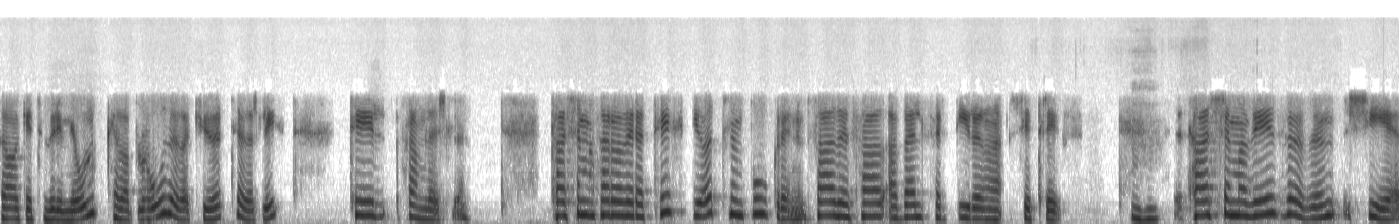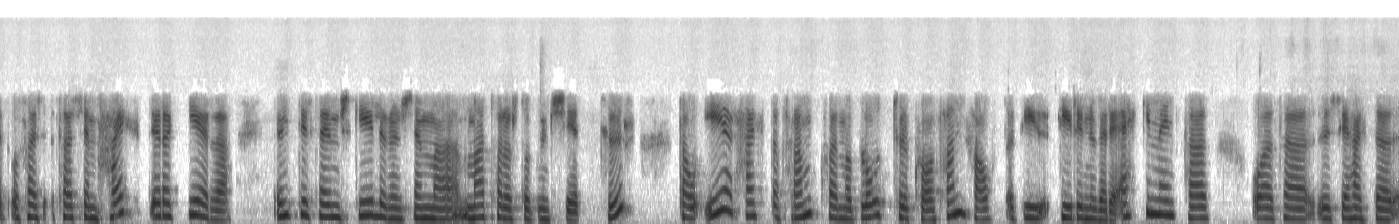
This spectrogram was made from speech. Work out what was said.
það getur verið mjölk eða blóð eða kjött eða slíkt til framleiðslu. Það sem þarf að vera tyggt í öllum búgreinum, það er það að velferð dýrana sé tryggð. Mm -hmm. Það sem við höfum séð og það, það sem hægt er að gera undir þeim skilurinn sem að matfælastofnun setur þá er hægt að framkvæma blóttöku á þann hátt að dýrinu veri ekki meint það og að það sé hægt að,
